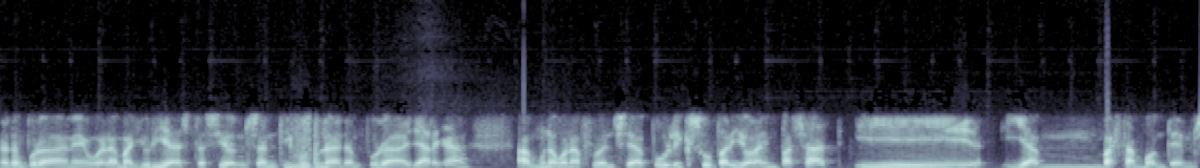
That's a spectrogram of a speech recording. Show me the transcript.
la temporada de neu. La majoria d'estacions han tingut una temporada llarga, amb una bona afluència de públic, superior a l'any passat i, i amb bastant bon temps.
